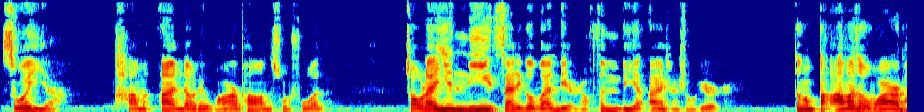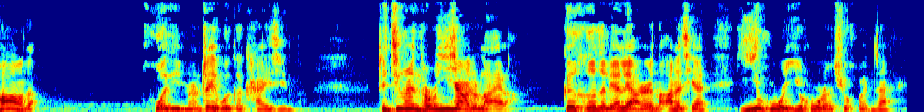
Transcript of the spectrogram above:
所以呀，他们按照这王二胖子所说的，找来印泥，在这个碗顶上分别按上手印儿，等打发走王二胖子。霍继明这回可开心了，这精神头一下就来了，跟何子莲俩人拿着钱，一户一户的去还债，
